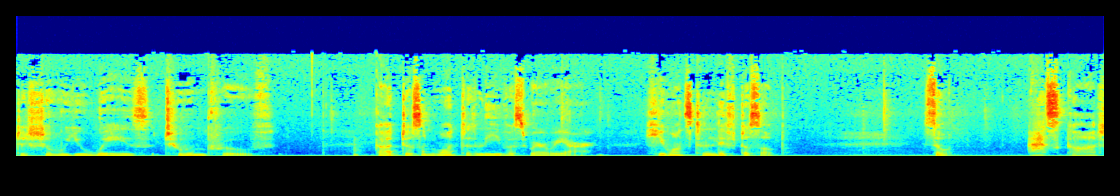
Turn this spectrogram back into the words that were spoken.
to show you ways to improve. God doesn't want to leave us where we are, He wants to lift us up. So ask God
